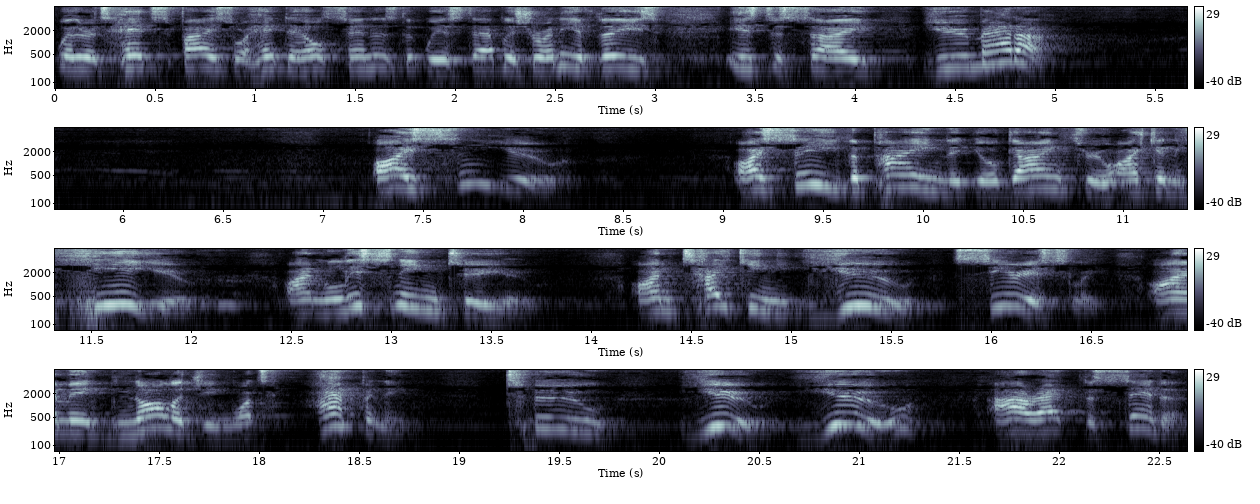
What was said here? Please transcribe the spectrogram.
whether it's Headspace or Head to Health centres that we establish or any of these, is to say, You matter. I see you. I see the pain that you're going through. I can hear you. I'm listening to you. I'm taking you seriously. I'm acknowledging what's happening to you. You are at the centre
